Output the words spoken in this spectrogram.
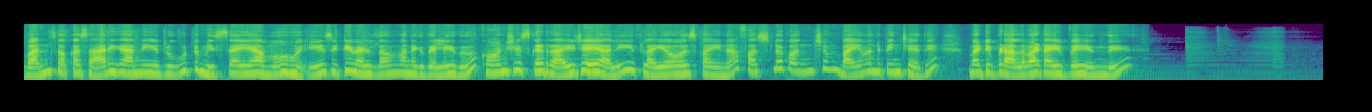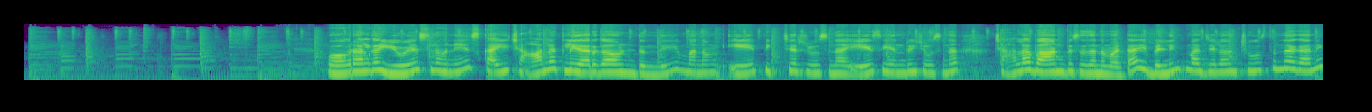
వన్స్ ఒకసారి కానీ రూట్ మిస్ అయ్యామో. ఏ సిటీ వెళ్దాం మనకు తెలియదు కాన్షియస్గా డ్రైవ్ చేయాలి ఈ ఫ్లైఓవర్స్ పైన. ఫస్ట్లో కొంచెం భయం అనిపించేది బట్ ఇప్పుడు అలవాటు అయిపోయింది ఓవరాల్గా యూఎస్లోనే స్కై చాలా క్లియర్గా ఉంటుంది. మనం ఏ పిక్చర్ చూసినా ఏ సీనరీ చూసినా చాలా బాగా అనిపిస్తుంది అనమాట ఈ బిల్డింగ్స్ మధ్యలో చూస్తున్నా కానీ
